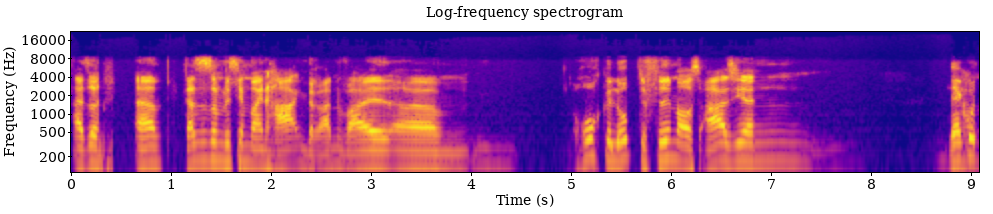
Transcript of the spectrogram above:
Also, ähm, das ist so ein bisschen mein Haken dran, weil ähm, hochgelobte Filme aus Asien. Na gut,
